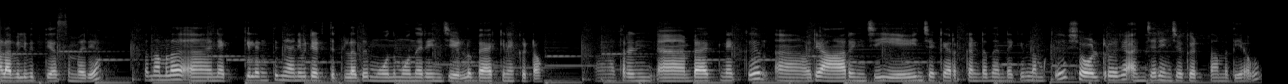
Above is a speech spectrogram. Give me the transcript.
അളവിൽ വ്യത്യാസം വരിക. അപ്പോൾ നമ്മൾ നെക്ക് ലെങ്ത്ത് ഞാനിവിടെ എടുത്തിട്ടുള്ളത് മൂന്ന് മൂന്നര ഇഞ്ചേ ഉള്ളൂ ബാക്ക് നെക്ക് കേട്ടോ ഫ്രണ്ട് ബാക്ക് നെക്ക് ഒരു ആറ് ഇഞ്ച് ഏഴ് ഇഞ്ചൊക്കെ ഇറക്കേണ്ടതുണ്ടെങ്കിൽ നമുക്ക് ഷോൾഡർ ഒരു അഞ്ചര ഇഞ്ചൊക്കെ എടുത്താൽ മതിയാവും.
